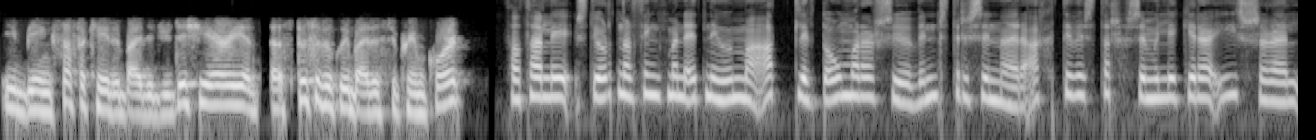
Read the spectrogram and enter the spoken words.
being suffocated by the judiciary and uh, specifically by the Supreme Court. Þá tali stjórnarþingmenn einnig um að allir dómarar séu vinstri sinnaðir aktivistar sem vilja gera Ísrael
